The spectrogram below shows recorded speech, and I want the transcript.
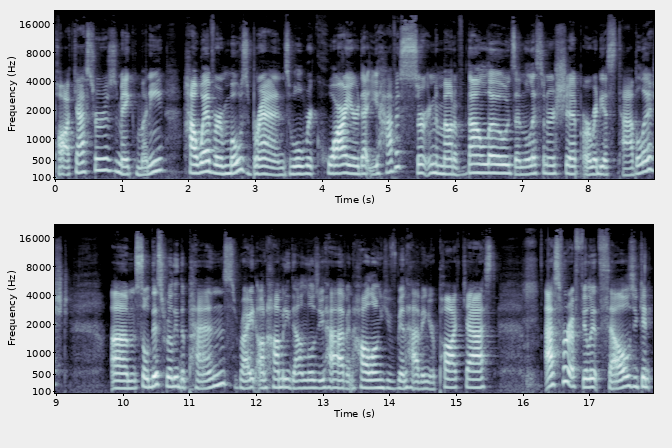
podcasters make money. However, most brands will require that you have a certain amount of downloads and listenership already established. Um, so this really depends, right, on how many downloads you have and how long you've been having your podcast. As for affiliate sales, you can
